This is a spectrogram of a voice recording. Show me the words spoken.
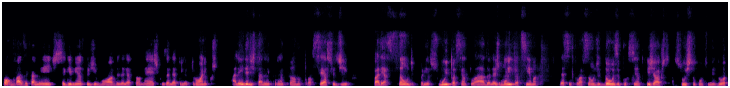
Bom, basicamente, segmentos de móveis, eletrodomésticos, eletroeletrônicos, além de estarem enfrentando um processo de variação de preço muito acentuado, aliás, muito acima dessa inflação de 12%, que já assusta o consumidor,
